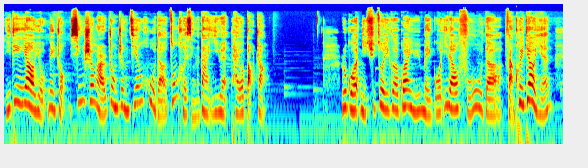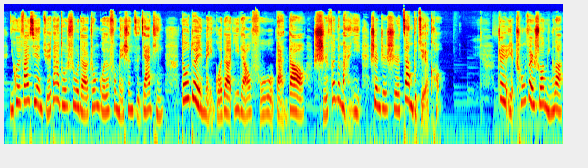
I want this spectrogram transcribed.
一定要有那种新生儿重症监护的综合型的大医院才有保障。如果你去做一个关于美国医疗服务的反馈调研，你会发现绝大多数的中国的赴美生子家庭都对美国的医疗服务感到十分的满意，甚至是赞不绝口。这也充分说明了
